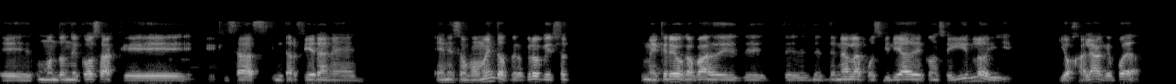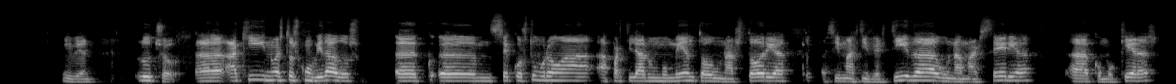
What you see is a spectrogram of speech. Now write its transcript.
eh, un montón de cosas que, quizás interfieran en, esos momentos, pero creo que yo me creo capaz de, tener la posibilidad de conseguirlo y, ojalá que pueda. Muy bien. Lucho, uh, aquí nuestros convidados uh, se acostumbran a, a, un momento, una historia así más divertida, una más seria, como quieras,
